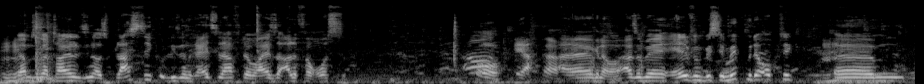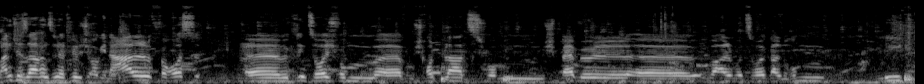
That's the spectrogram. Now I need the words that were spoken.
Wir haben sogar Teile, die sind aus Plastik und die sind rätselhafterweise alle verrostet. Oh, ja. Äh, genau, also wir helfen ein bisschen mit mit der Optik. Ähm, manche Sachen sind natürlich original verrostet. Äh, wir kriegen Zeug vom, äh, vom Schrottplatz, vom Sperrmüll, äh, überall wo Zeug halt rumliegt.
